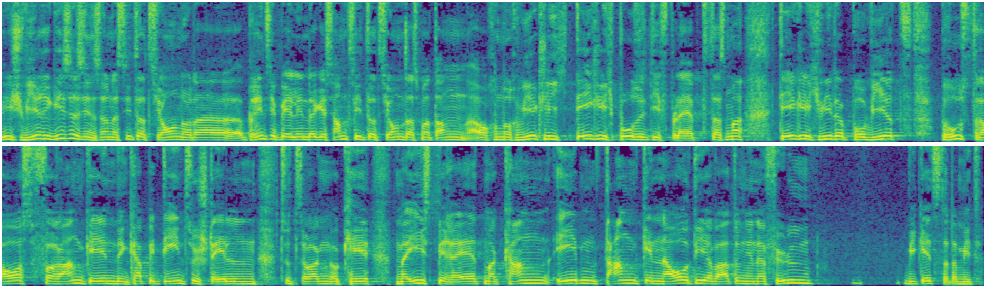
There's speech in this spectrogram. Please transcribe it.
wie schwierig ist es in so einer Situation oder prinzipiell in der Gesamtsituation, dass man dann auch noch wirklich täglich positiv bleibt, dass man täglich wieder probiert, Brust raus, vorangehen, den Kapitän zu stellen, zu sagen, okay, man ist bereit, man kann eben dann genau die Erwartungen erfüllen. Wie geht's da damit?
